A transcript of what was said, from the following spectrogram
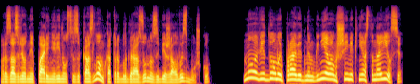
Разозленный парень ринулся за козлом, который благоразумно забежал в избушку. Но, ведомый праведным гневом, Шимик не остановился.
